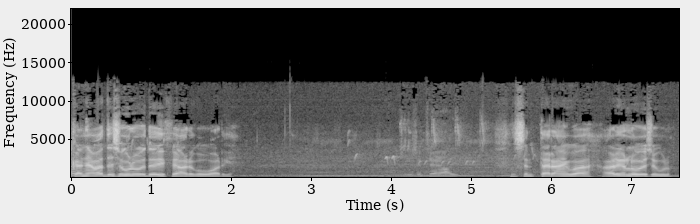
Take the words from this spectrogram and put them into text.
cañabate seguro que te dice algo o alguien. Sí, se nadie. Ni se enteran igual. Alguien lo ve seguro.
